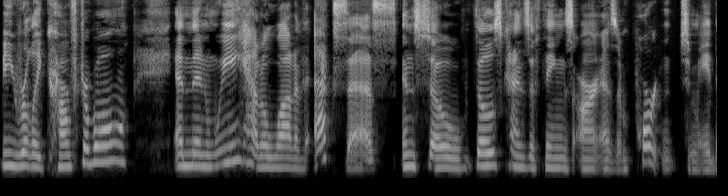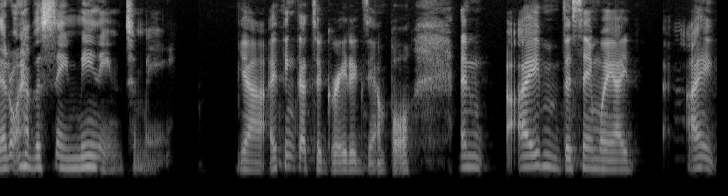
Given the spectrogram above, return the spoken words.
be really comfortable. And then we had a lot of excess. And so those kinds of things aren't as important to me. They don't have the same meaning to me. Yeah, I think that's a great example. And I'm the same way. I I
